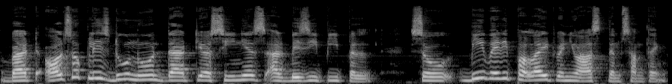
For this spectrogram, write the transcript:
But also please do note that your seniors are busy people, so be very polite when you ask them something.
